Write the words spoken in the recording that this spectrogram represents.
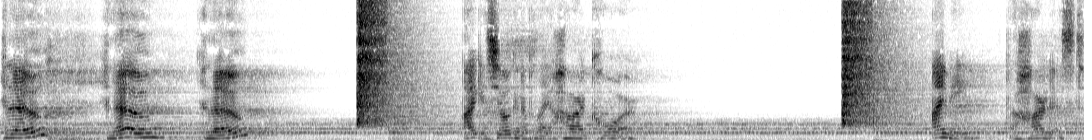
Hello? Hello? Hello? I guess you're gonna play hardcore. I mean, the hardest.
